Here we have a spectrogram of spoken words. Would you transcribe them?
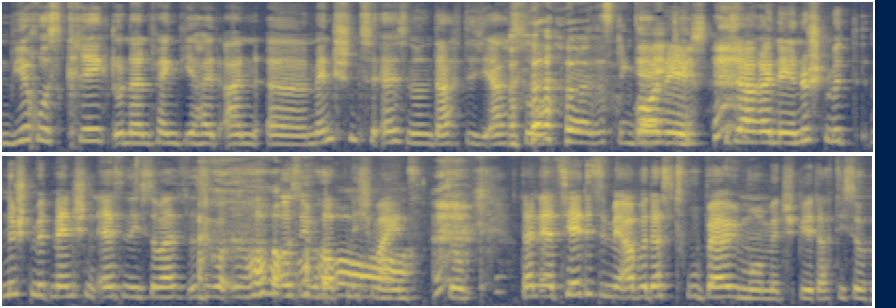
ein Virus kriegt und dann fängt die halt an, äh, Menschen zu essen und dachte ich erst so, das klingt oh nee, eklig. ich sage, nee, nicht mit, nicht mit Menschen essen, ich sowas, das ist, Horror überhaupt nicht meins. So, dann erzählte sie mir aber, dass Drew Barrymore mitspielt, dachte ich so,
